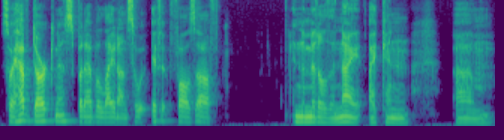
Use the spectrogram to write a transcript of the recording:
So I have darkness, but I have a light on. So if it falls off in the middle of the night, I can, um,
